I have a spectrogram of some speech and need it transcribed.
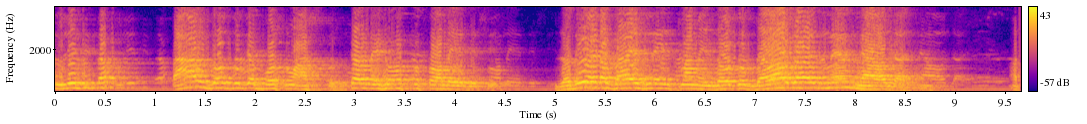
তুলে দিতাম তাও যৌতুকের প্রশ্ন আসতো, কারণ এই সমস্ত চলে এদেশে। যদিও এটা জায়েজ নেই ইসলামে, যৌতুক দেওয়াও জায়েজ নেই, নেওয়াও জায়েজ নেই। আর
